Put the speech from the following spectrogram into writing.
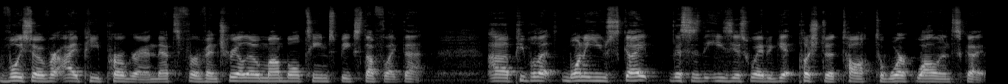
voice over IP program. That's for Ventrilo, Mumble, TeamSpeak, stuff like that. Uh, people that want to use Skype, this is the easiest way to get push to talk to work while in Skype.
